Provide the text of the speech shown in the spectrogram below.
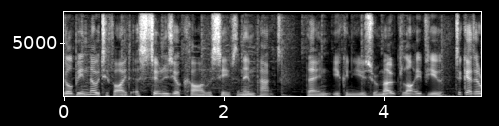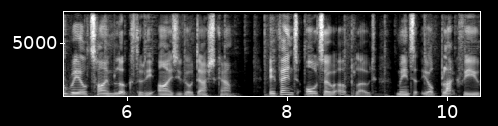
you'll be notified as soon as your car receives an impact. Then you can use Remote Live View to get a real-time look through the eyes of your dashcam. Event Auto Upload means that your BlackVue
